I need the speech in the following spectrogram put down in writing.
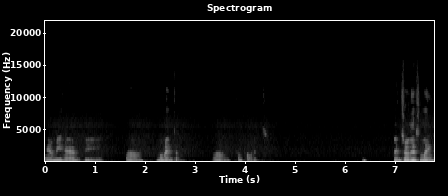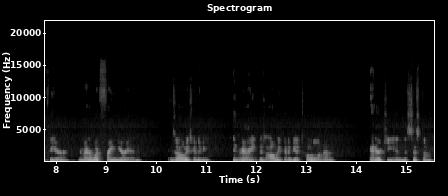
and we have the um, momentum um, components. And so this length here, no matter what frame you're in, is always going to be invariant. There's always going to be a total amount of energy in the system.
